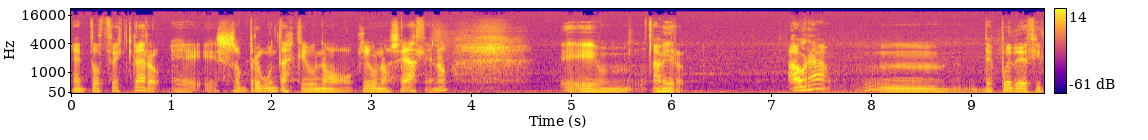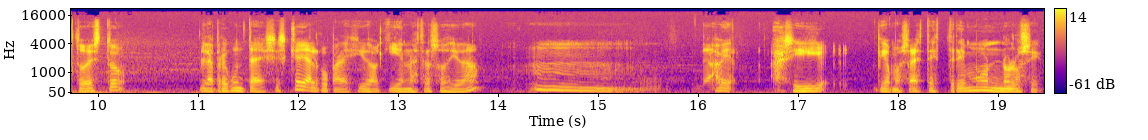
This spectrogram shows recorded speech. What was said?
entonces, claro, eh, son preguntas que uno, que uno se hace, ¿no? Eh, a ver, ahora, mm, después de decir todo esto, la pregunta es, ¿es que hay algo parecido aquí en nuestra sociedad? Mm, a ver, así, digamos, a este extremo no lo sé,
